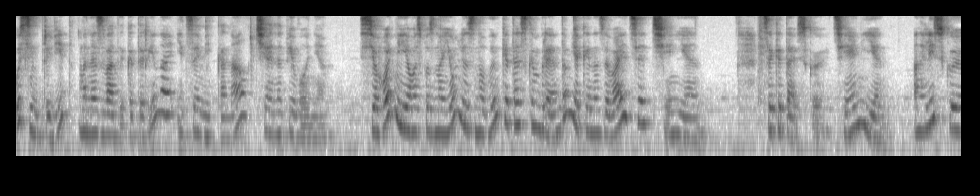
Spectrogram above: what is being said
Усім привіт! Мене звати Катерина і це мій канал Чайна Півонія. Сьогодні я вас познайомлю з новим китайським брендом, який називається Qianyan. Це китайською Qianyan. Англійською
